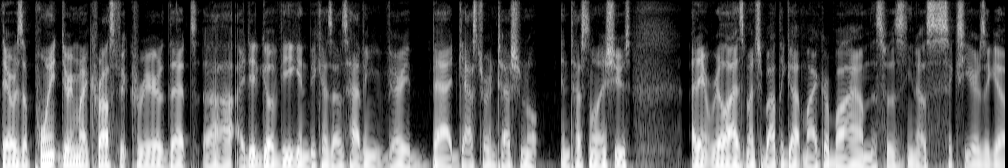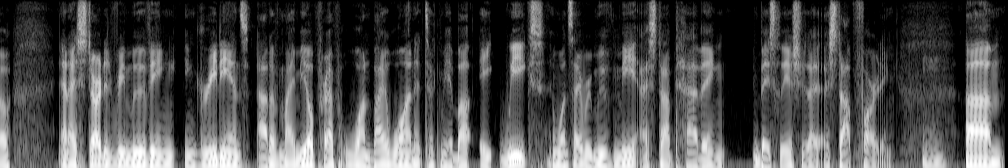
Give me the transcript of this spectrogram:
there was a point during my CrossFit career that uh, I did go vegan because I was having very bad gastrointestinal intestinal issues. I didn't realize much about the gut microbiome. This was, you know, six years ago. And I started removing ingredients out of my meal prep one by one. It took me about eight weeks. And once I removed meat, I stopped having basically issues. I, I stopped farting. Mhm. Um,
